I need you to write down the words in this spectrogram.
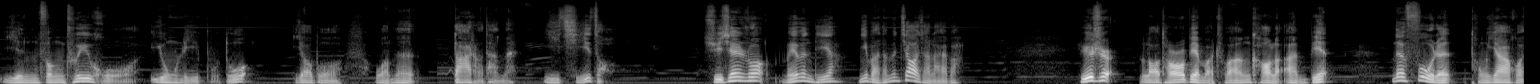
阴风吹火，用力不多，要不我们搭上他们一起走？”许仙说：“没问题啊，你把他们叫下来吧。”于是老头便把船靠了岸边。那妇人同丫鬟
